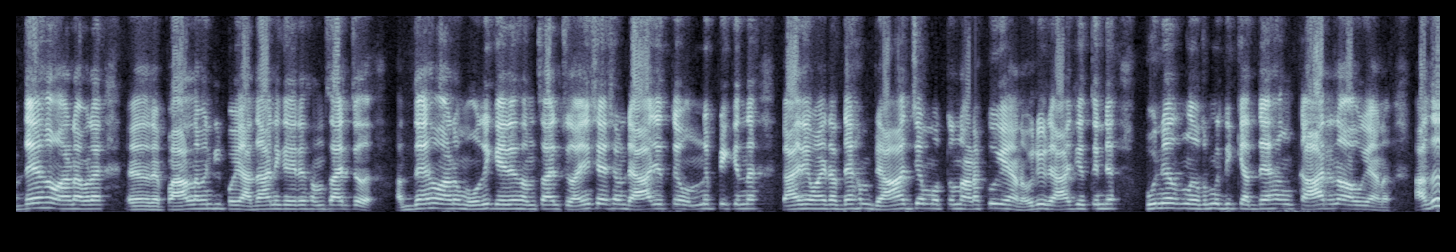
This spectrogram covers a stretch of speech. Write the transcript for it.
അദ്ദേഹമാണ് അവിടെ പാർലമെന്റിൽ പോയി അദാനിക്കെതിരെ സംസാരിച്ചത്. അദ്ദേഹമാണ് മോദിക്കെതിരെ സംസാരിച്ചത്. അതിനുശേഷം രാജ്യത്തെ ഒന്നിപ്പിക്കുന്ന കാര്യമായിട്ട് അദ്ദേഹം രാജ്യം മൊത്തം നടക്കുകയാണ്. ഒരു രാജ്യത്തിന്റെ പുനർനിർമ്മിതിക്ക് അദ്ദേഹം കാരണമാവുകയാണ്. അത്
